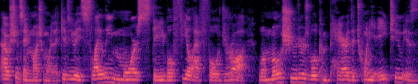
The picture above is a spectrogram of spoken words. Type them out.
I shouldn't say much more, that gives you a slightly more stable feel at full draw. What most shooters will compare the 28 to is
